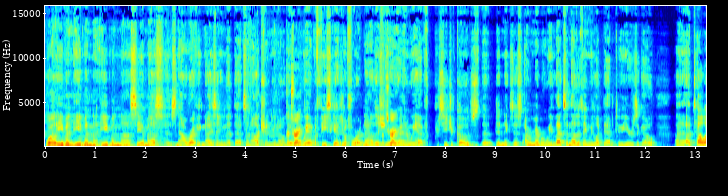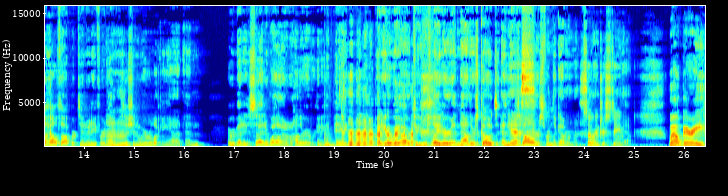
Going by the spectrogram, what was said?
Well, even even even uh, CMS is now recognizing that that's an option. You know, That's right. We have a fee schedule for it now this year, right. and we have procedure codes that didn't exist. I remember we that's another thing we looked at two years ago, uh, a telehealth opportunity for an Mm-hmm. acquisition we were looking at, and everybody decided, well, I don't know how they're ever going to get paid, but here we are two years later, and now there's codes and Yes. there's dollars from the government. So interesting. Well, Barry,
